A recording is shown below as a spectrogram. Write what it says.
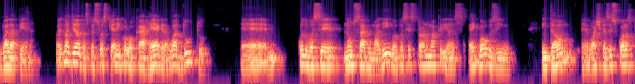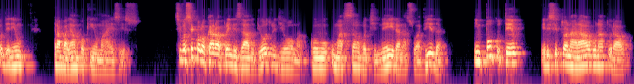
vale a pena. Mas não adianta, as pessoas querem colocar regra. O adulto, é, quando você não sabe uma língua, você se torna uma criança. É igualzinho. Então, é, eu acho que as escolas poderiam trabalhar um pouquinho mais isso. Se você colocar o aprendizado de outro idioma como uma ação rotineira na sua vida, em pouco tempo ele se tornará algo natural.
